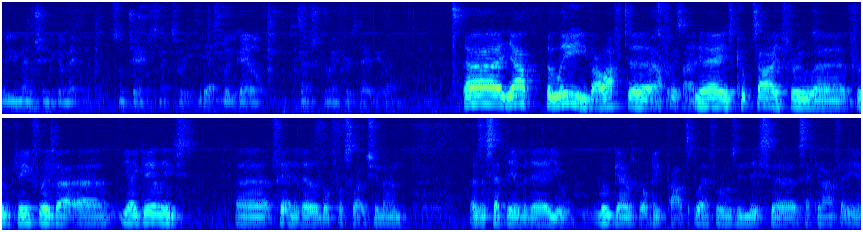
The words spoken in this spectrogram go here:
Well, you mentioned you're going to make some changes next week. Yeah. Luke Gale potentially coming for his debut then. Uh, yeah, I believe I'll have to. Oh, he's thi- yeah, he's cup tied through uh, through Keighley, but uh, yeah, Gailey's uh, fit and available for selection. And as I said the other day, you Luke Gale's got a big part to play for us in this uh, second half of the year.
